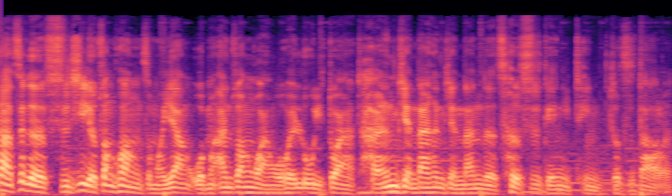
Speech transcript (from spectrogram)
那这个实际的状况怎么样？我们安装完，我会录一段很简单、很简单的测试给你听，就知道了。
